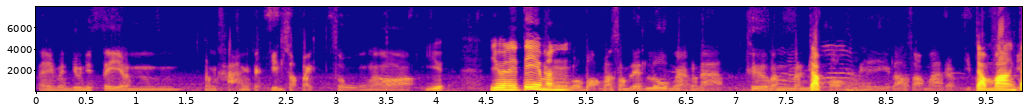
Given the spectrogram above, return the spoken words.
อันนี้มันยูนิตี้มันค่อนข้างจะกินสเปคสูงแล้วก็ Unity มันโรบอกมันสำเร็จรูปไงคุณนะ คือมันมันมีจับของให้เราสามารถแบบหยิบจำวางฟรีๆจ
